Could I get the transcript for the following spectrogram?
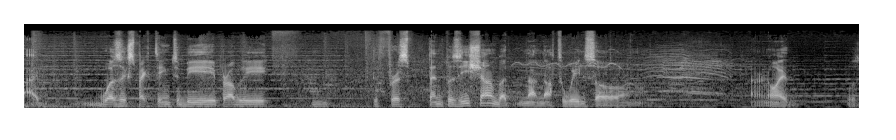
I was expecting to be probably the first 10 position, but not, not to win. So um, I don't know. I was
